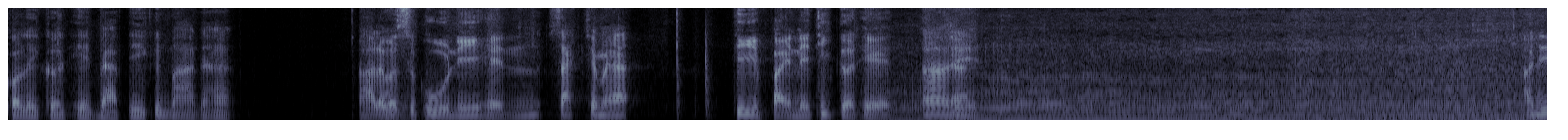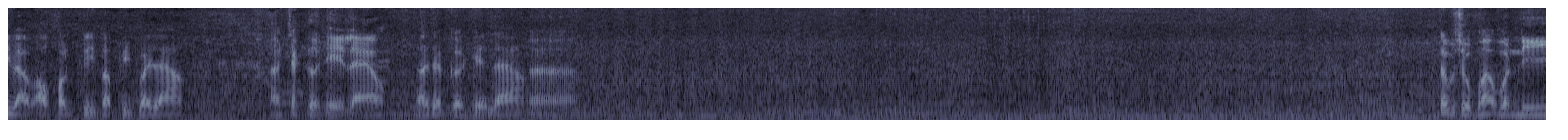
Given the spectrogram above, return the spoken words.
ก็เลยเกิดเหตุแบบนี้ขึ้นมานะฮะ อ่าแล้วเมื่อสักครู่นี้เห็นแซกใช่ไหมฮะที่ไปในที่เกิดเหตุอ่านี่อันนี้แบบเอาคอนกรีตมาปิดไว้แล้วหลังจากเกิดเหตุแล้วหลังจากเกิดเหตุแล้ว เอ่อท่านผู้ชมฮะวันนี้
